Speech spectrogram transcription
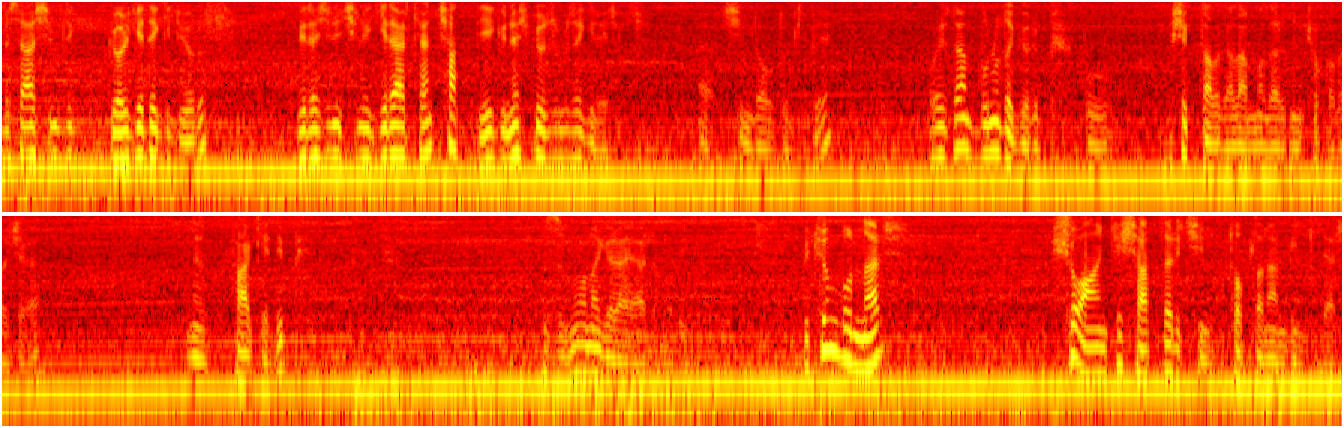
mesela şimdi gölgede gidiyoruz. Virajın içine girerken çat diye güneş gözümüze girecek. Evet, şimdi olduğu gibi. O yüzden bunu da görüp bu ışık dalgalanmalarının çok olacağını fark edip hızımı ona göre ayarlamalıyım. Bütün bunlar şu anki şartlar için toplanan bilgiler.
